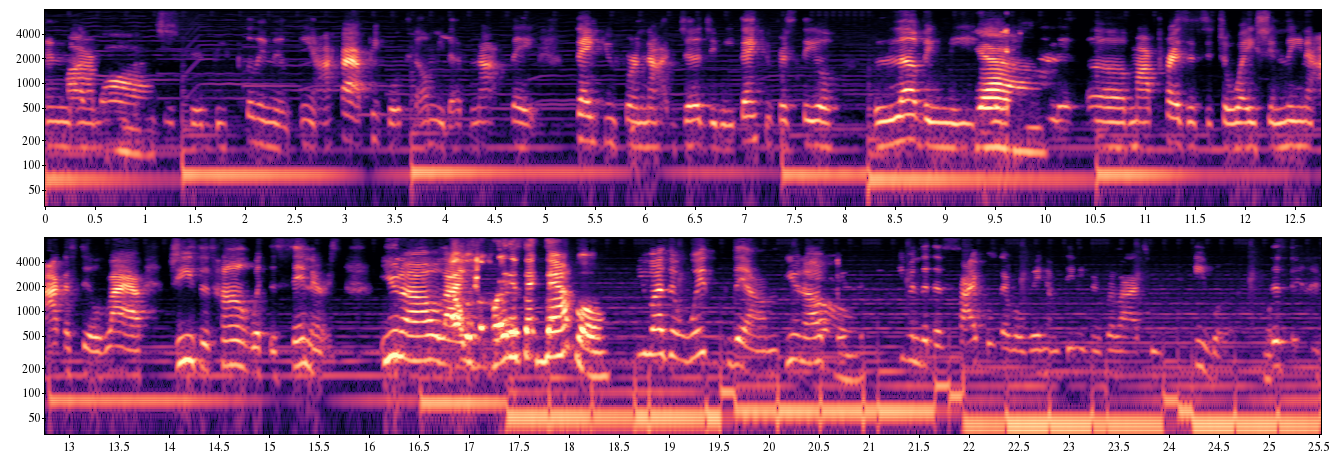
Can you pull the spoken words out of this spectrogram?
and my mom to be pulling them in. I have people tell me that's not safe. Thank you for not judging me. Thank you for still loving me. Yeah. Of my present situation, Nina, I can still laugh. Jesus hung with the sinners. You know, like that was the greatest example. He wasn't with them. You know, oh. even the disciples that were with him didn't even realize who he was. The sinners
